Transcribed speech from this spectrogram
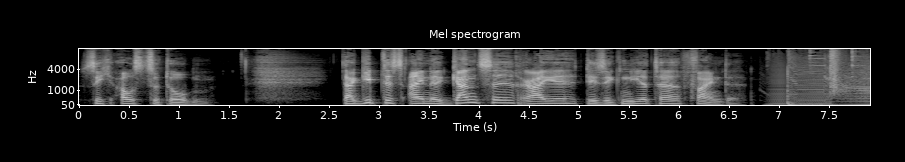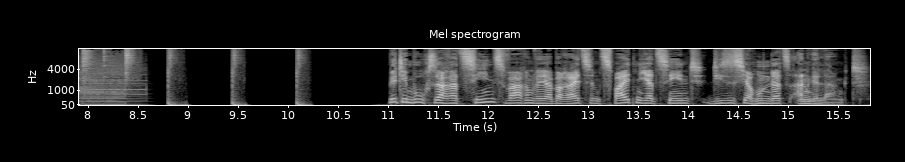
sich auszutoben. Da gibt es eine ganze Reihe designierter Feinde. Mit dem Buch Sarazins waren wir ja bereits im zweiten Jahrzehnt dieses Jahrhunderts angelangt.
